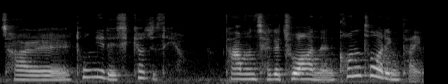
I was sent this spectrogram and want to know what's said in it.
잘 통일을 시켜주세요. 다음은 제가 좋아하는 contouring 타임.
